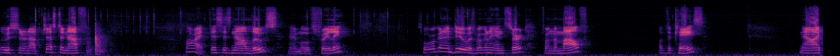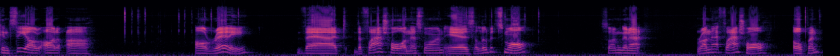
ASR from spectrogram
loosen it up just enough. All right, this is now loose and it moves freely. So what we're going to do is we're going to insert from the mouth of the case. Now I can see uh, already that the flash hole on this one is a little bit small. So I'm going to run that flash hole open.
